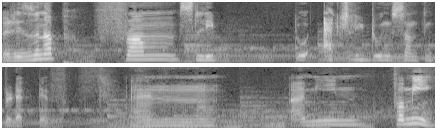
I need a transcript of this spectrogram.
risen up from sleep to actually doing something productive. And i mean for me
